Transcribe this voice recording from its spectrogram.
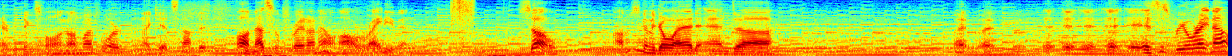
Everything's falling on my floor, and I can't stop it. Oh, and that slips right on out. Alrighty then. So, I'm just gonna go ahead and, uh... Is this real right now?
